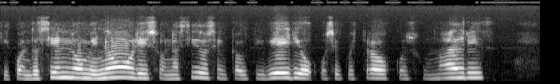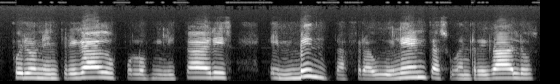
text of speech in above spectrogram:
que cuando siendo menores o nacidos en cautiverio o secuestrados con sus madres, fueron entregados por los militares en ventas fraudulentas o en regalos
